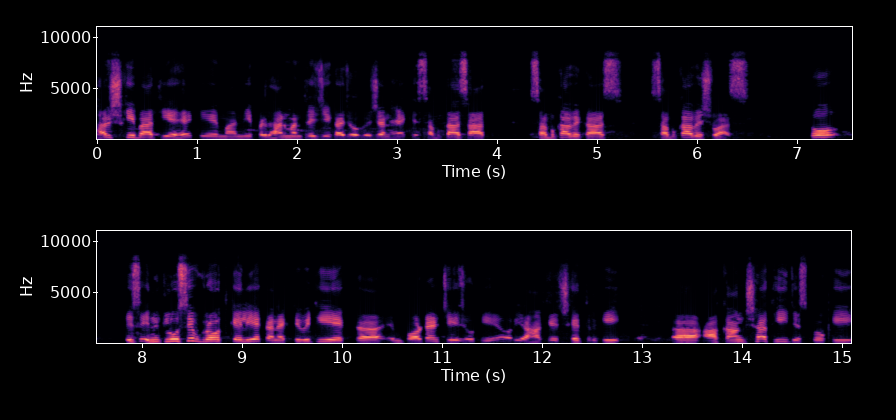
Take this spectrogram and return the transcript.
हर्ष की बात यह है कि माननीय प्रधानमंत्री जी का जो विजन है कि सबका साथ सबका विकास सबका विश्वास तो इस इंक्लूसिव ग्रोथ के लिए कनेक्टिविटी एक इंपॉर्टेंट चीज़ होती है और यहाँ के क्षेत्र की आकांक्षा थी जिसको कि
